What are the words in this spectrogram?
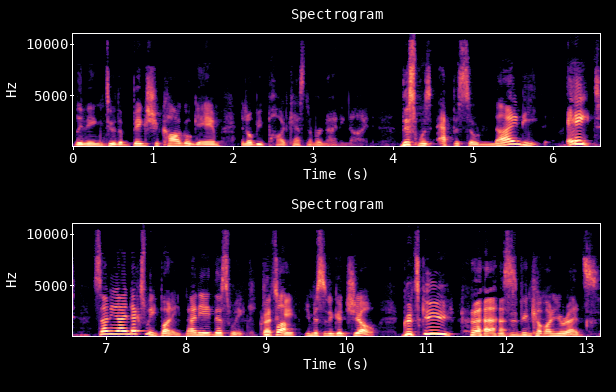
leading to the big Chicago game. It'll be podcast number 99. This was episode 98. It's 99 next week, buddy. 98 this week. Keep Gretzky. up. You're missing a good show. Gretzky. this has been Come On Your Reds.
